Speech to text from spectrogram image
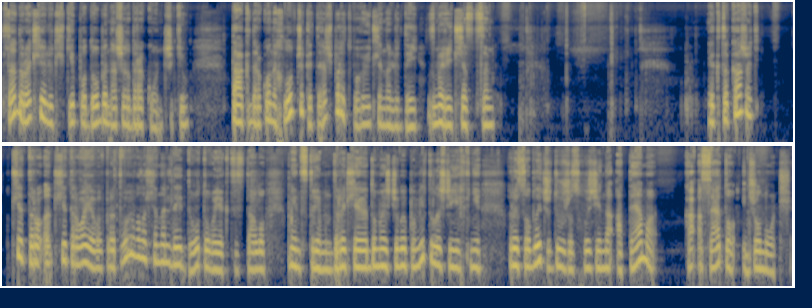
це, до речі, людські подоби наших дракончиків. Так, дракони-хлопчики теж перетворюються на людей. Змиріться з цим. Як то кажуть, ці, тро, ці троє перетворювалися на людей до того, як це стало мейнстрімом. До речі, я думаю, що ви помітили, що їхні риси обличчя дуже схожі на Атема, Каасето і Джоночі.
